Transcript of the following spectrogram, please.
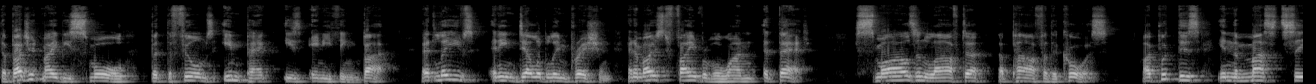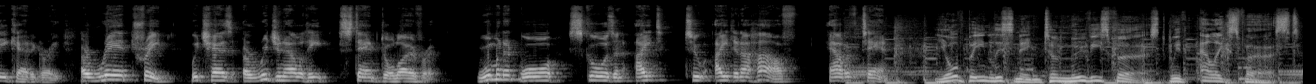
The budget may be small, but the film's impact is anything but. It leaves an indelible impression, and a most favourable one at that. Smiles and laughter are par for the course. I put this in the must see category, a rare treat which has originality stamped all over it. Woman at War scores an 8 to 8.5 out of 10. You've been listening to Movies First with Alex First.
